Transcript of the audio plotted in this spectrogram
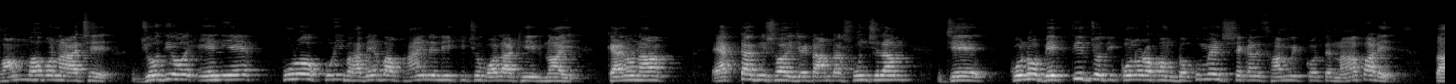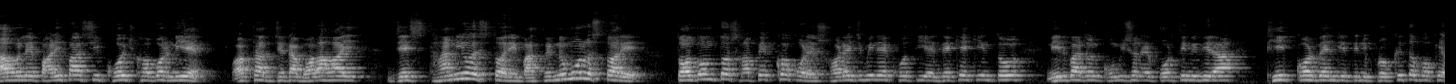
সম্ভাবনা আছে। যদিও এ নিয়ে পুরোপুরিভাবে বা ফাইনালি কিছু বলা ঠিক নয়। কেননা একটা বিষয় যেটা আমরা শুনছিলাম যে কোনো ব্যক্তির যদি কোনো রকম ডকুমেন্টস সেখানে সাবমিট করতে না পারে, তাহলে পারিপার্শ্বিক খোঁজ খবর নিয়ে, অর্থাৎ যেটা বলা হয় যে স্থানীয় স্তরে বা তৃণমূল স্তরে তদন্ত সাপেক্ষ করে সরেজমিনে খতিয়ে দেখে কিন্তু নির্বাচন কমিশনের প্রতিনিধিরা ঠিক করবেন যে তিনি প্রকৃতপক্ষে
